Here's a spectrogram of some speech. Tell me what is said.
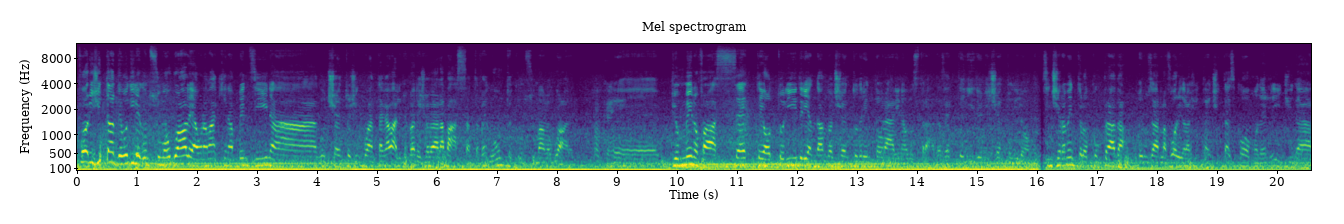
Fuori città devo dire consuma uguale a una macchina a benzina con 150 cavalli, mi pare c'aveva la Passat, fai conto, e consumava uguale. Ok. Eh, più o meno fa 7-8 litri andando a 130 orari in autostrada, 7 litri ogni 100 km. Sinceramente l'ho comprata per usarla fuori dalla città, in città è scomoda, è rigida,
